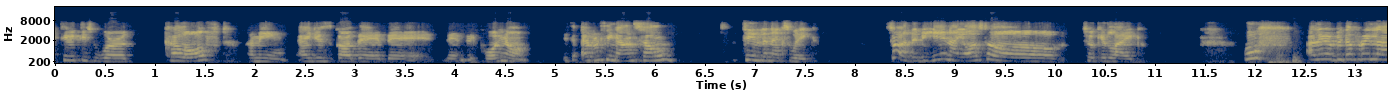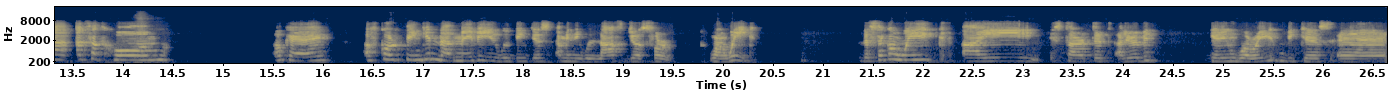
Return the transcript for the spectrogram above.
activities were cut off. I mean, I just got the the the, the call, you know, everything canceled till the next week. So at the beginning, I also took it like, oof, a little bit of relax at home. Okay, of course, thinking that maybe it would be just, I mean, it would last just for one week the second week, I started a little bit getting worried because uh,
